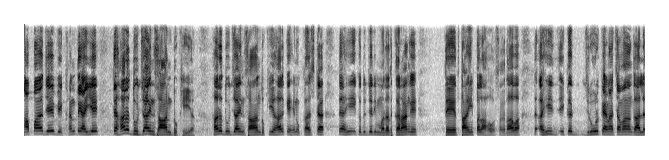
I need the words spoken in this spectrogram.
ਆਪਾਂ ਜੇ ਵੇਖਣ ਤੇ ਆਈਏ ਤੇ ਹਰ ਦੂਜਾ ਇਨਸਾਨ ਦੁਖੀ ਆ। ਹਰ ਦੂਜਾ ਇਨਸਾਨ ਦੁਖੀ ਆ, ਹਰ ਕਿਸੇ ਨੂੰ ਕਸ਼ਟ ਹੈ ਤੇ ਅਸੀਂ ਇੱਕ ਦੂਜੇ ਦੀ ਮਦਦ ਕਰਾਂਗੇ, ਤੇ ਤਾਂ ਹੀ ਭਲਾ ਹੋ ਸਕਦਾ ਵਾ। ਤੇ ਅਸੀਂ ਇੱਕ ਜ਼ਰੂਰ ਕਹਿਣਾ ਚਾਹਾਂਗਾ ਗੱਲ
